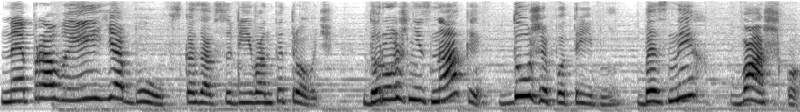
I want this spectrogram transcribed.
Неправий я був, сказав собі Іван Петрович. Дорожні знаки дуже потрібні, без них важко.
